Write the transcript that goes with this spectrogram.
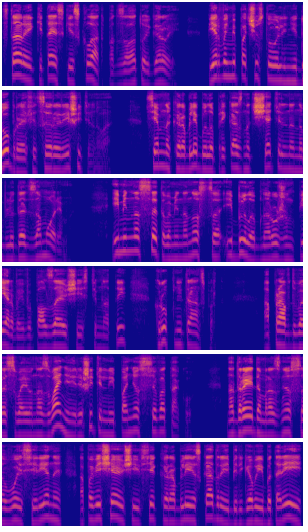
старый китайский склад под Золотой горой. Первыми почувствовали недобрые офицеры решительного. Всем на корабле было приказано тщательно наблюдать за морем. Именно с этого миноносца и был обнаружен первый выползающий из темноты крупный транспорт. Оправдывая свое название, решительный понесся в атаку. Над рейдом разнесся вой сирены, оповещающий все корабли эскадры и береговые батареи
